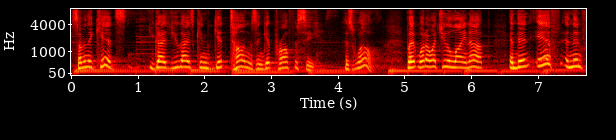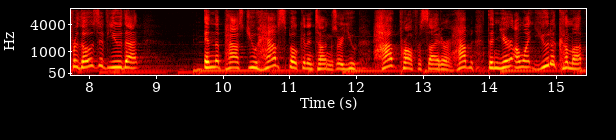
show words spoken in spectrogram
Some of the kids, you guys, you guys can get tongues and get prophecy as well. But what I want you to line up, and then if, and then for those of you that in the past you have spoken in tongues or you have prophesied or have then you're i want you to come up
